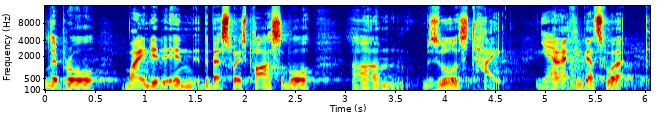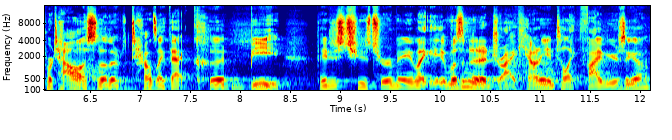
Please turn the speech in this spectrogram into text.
liberal minded in the best ways possible. Um, Missoula is tight. Yeah. And I think that's what Portales and other towns like that could be. They just choose to remain like it wasn't it a dry county until like five years ago.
